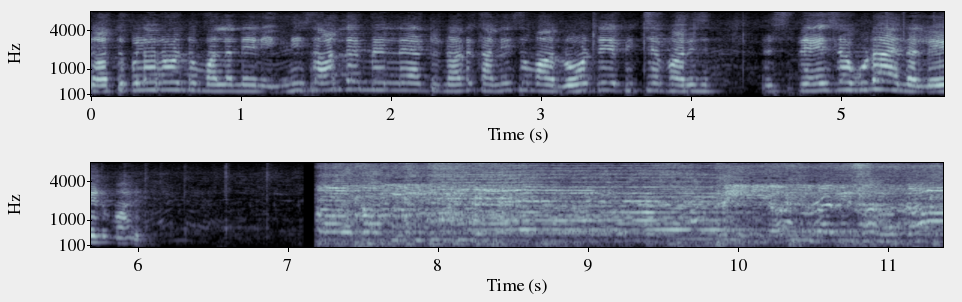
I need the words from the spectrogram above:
గతుకుల రోడ్డు మళ్ళీ నేను ఇన్నిసార్లు ఎమ్మెల్యే అంటున్నాడు కనీసం ఆ రోడ్డు వేపించే పరిస్థితి స్టేజ్లో కూడా ఆయన లేడు మరి. అందరి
